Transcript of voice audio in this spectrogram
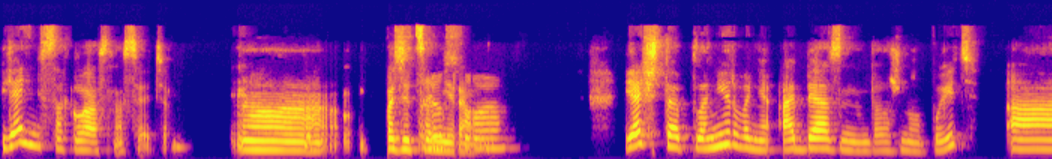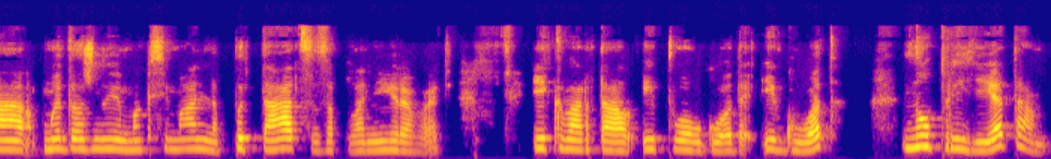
я не согласна с этим э, позиционированием. Я считаю, планирование обязано должно быть. А мы должны максимально пытаться запланировать и квартал, и полгода, и год, но при этом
